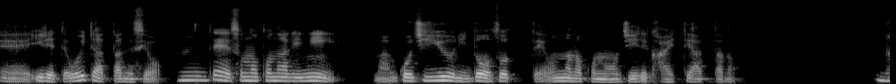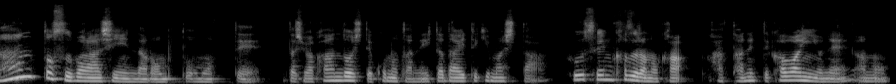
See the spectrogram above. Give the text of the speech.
えー、入れて置いてあったんですよ。んで、その隣に、まあ、ご自由にどうぞって女の子の字で書いてあったの。なんと素晴らしいんだろうと思って、私は感動してこの種いただいてきました。風船かずらのか種って可愛いよね。あの、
